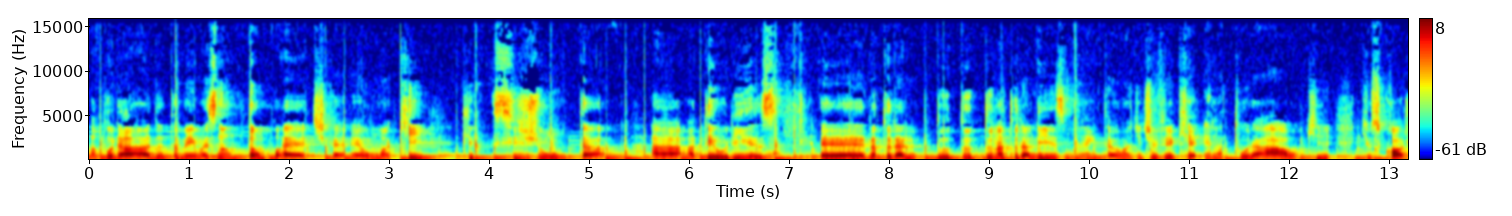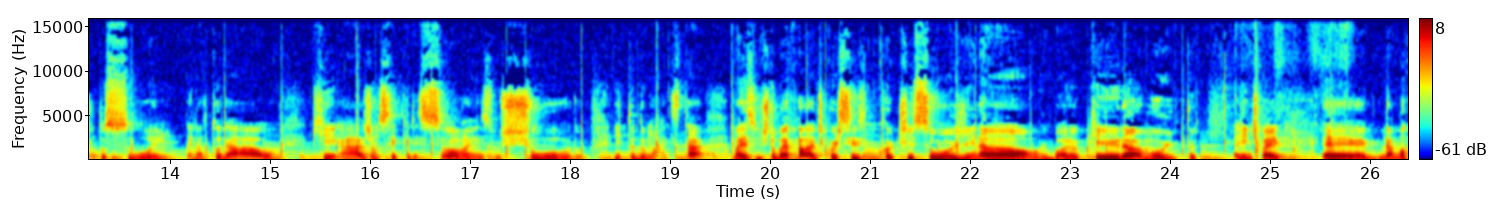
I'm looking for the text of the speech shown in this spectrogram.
apurada também, mas não tão poética. É uma que, que se junta a, a teorias é, natural, do, do, do, naturalismo. Né? Então a gente vê que é, natural que, que os corpos suem, é natural que hajam secreções, o choro e tudo mais, tá? Mas a gente não vai falar de cortiço hoje, não, embora eu queira muito. A gente vai é, dar uma,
